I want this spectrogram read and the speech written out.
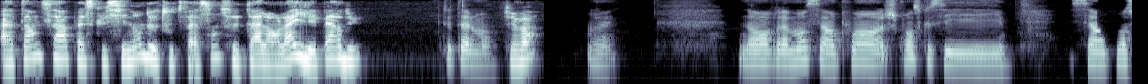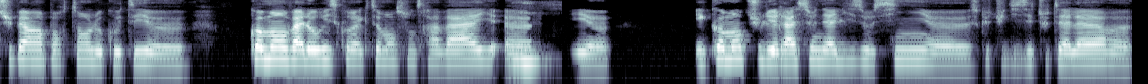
atteindre ça. Parce que sinon, de toute façon, ce talent-là, il est perdu. Totalement. Tu vois? Ouais. Non, vraiment, c'est un point, je pense que c'est, c'est un point super important, le côté comment on valorise correctement son travail mmh. et, et comment tu les rationalises aussi, ce que tu disais tout à l'heure,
